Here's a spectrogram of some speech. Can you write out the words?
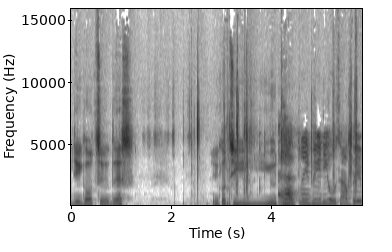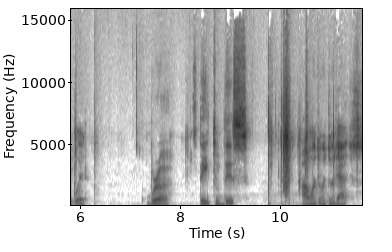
you go to this. You go to YouTube. I have three videos out, baby. Bruh, stay to this. I want to do that.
